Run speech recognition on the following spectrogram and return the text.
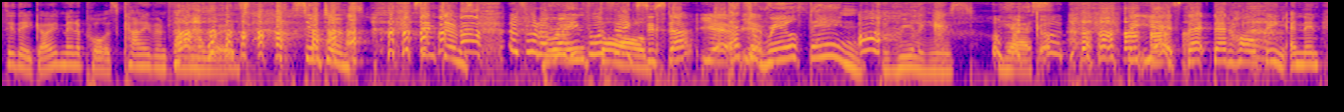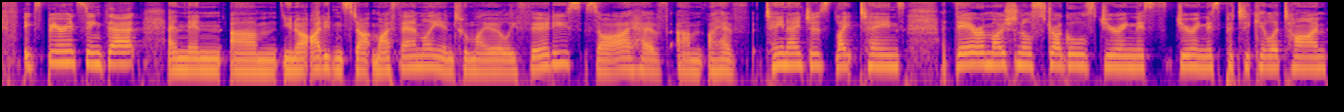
See, there you go, menopause. Can't even find my words. Symptoms. Symptoms. That's what I'm Brain looking for. fog. Thanks, sister. Yeah, That's yeah. a real thing. It really is. yes. but yes, that that whole thing, and then experiencing that, and then um, you know, I didn't start my family until my early thirties, so I have um, I have teenagers, late teens, their emotional struggles during this during this particular time.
